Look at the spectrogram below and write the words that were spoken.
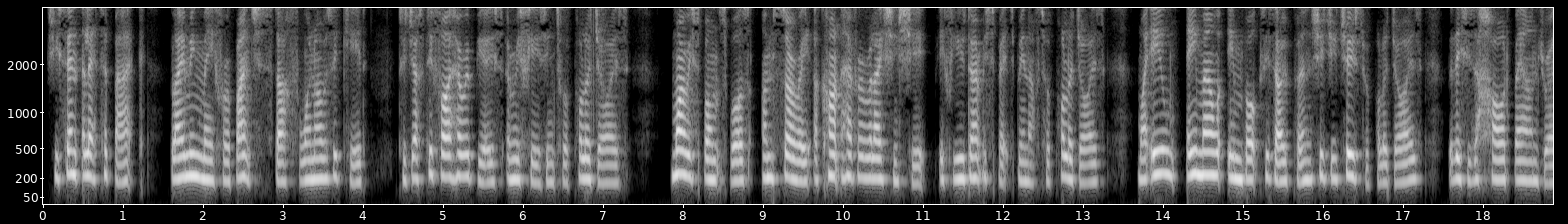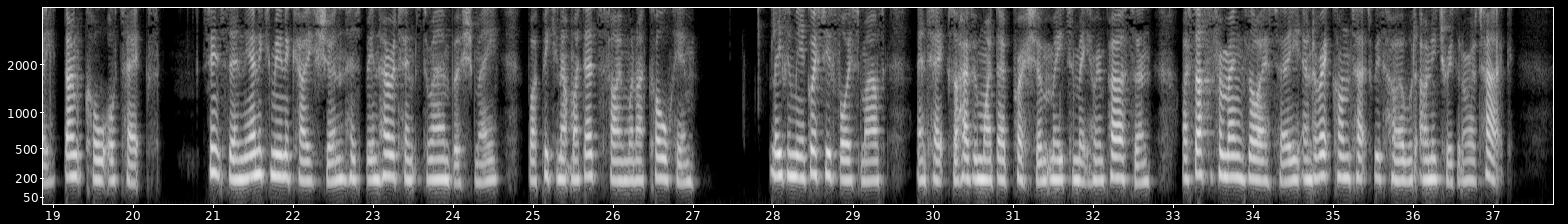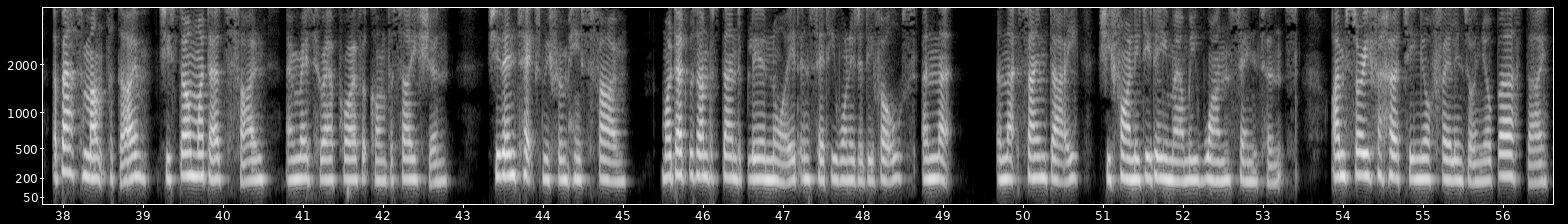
She sent a letter back blaming me for a bunch of stuff when I was a kid to justify her abuse and refusing to apologise. My response was, I'm sorry, I can't have a relationship if you don't respect me enough to apologise. My e- email inbox is open should you choose to apologise, but this is a hard boundary. Don't call or text. Since then, the only communication has been her attempts to ambush me by picking up my dad's phone when I call him, leaving me aggressive voicemails and texts or having my dad pressure me to meet her in person. I suffer from anxiety, and direct contact with her would only trigger an attack. About a month ago, she stole my dad's phone and read through our private conversation. She then texted me from his phone. My dad was understandably annoyed and said he wanted a divorce, and that and that same day she finally did email me one sentence. I'm sorry for hurting your feelings on your birthday.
